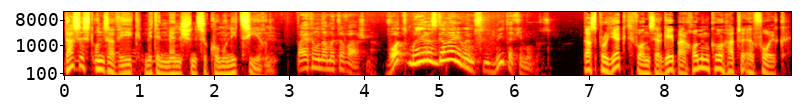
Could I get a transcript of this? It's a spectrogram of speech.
Das ist unser Weg, mit den Menschen zu kommunizieren. Das Projekt von Sergei Parchomenko hatte Erfolg.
